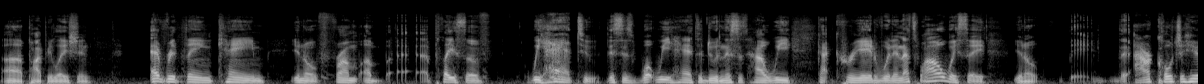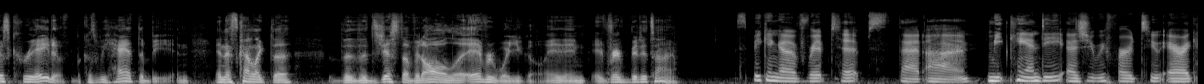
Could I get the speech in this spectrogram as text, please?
uh, population everything came, you know, from a, a place of we had to. This is what we had to do, and this is how we got creative with it. And that's why I always say, you know, our culture here is creative because we had to be, and and that's kind of like the, the the gist of it all. Uh, everywhere you go, in, every bit of time. Speaking of rib tips, that uh, meat candy, as you referred to, Eric,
